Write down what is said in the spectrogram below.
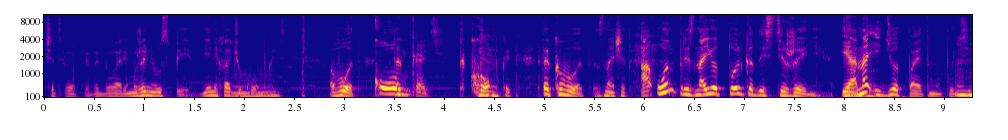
четвертый договорим, уже не успеем. Я не хочу комкать. Вот. Комкать. Так, комкать. Так вот, значит, а он признает только достижения. И она идет по этому пути.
